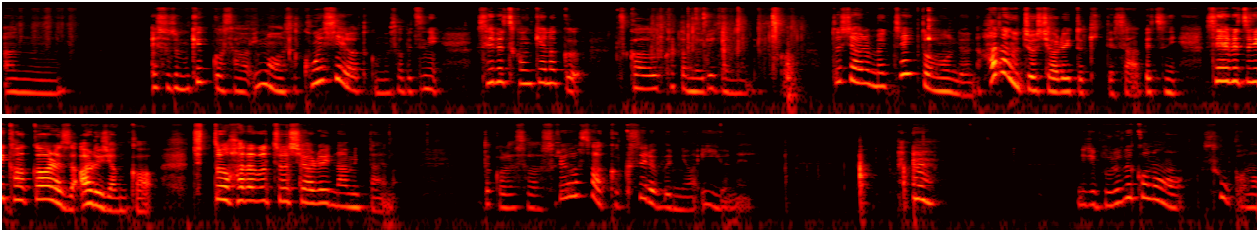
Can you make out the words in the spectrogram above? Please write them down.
あのえそうでも結構さ今はさコンシーラーとかもさ別に性別関係なく使う方もいるじゃないですか。私あれめっちゃいいと思うんだよね。肌の調子悪い時ってさ別に性別に関わらずあるじゃんか。ちょっと肌の調子悪いなみたいな。だからさそれをさ隠せる分にはいいよね。リリブルベかなそうかな。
